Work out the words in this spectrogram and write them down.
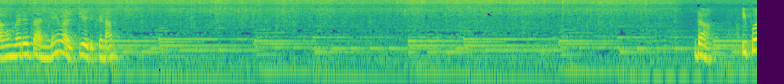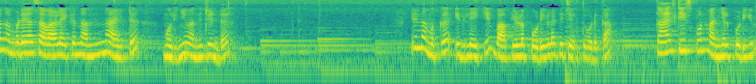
ആകും വരെ തന്നെ വഴറ്റിയെടുക്കണം. ദാ ഇപ്പോൾ നമ്മുടെ ആ സവാളയൊക്കെ നന്നായിട്ട് മുരിഞ്ഞു വന്നിട്ടുണ്ട്. ഇനി നമുക്ക് ഇതിലേക്ക് ബാക്കിയുള്ള പൊടികളൊക്കെ ചേർത്ത് കൊടുക്കാം. കാൽ ടീസ്പൂൺ മഞ്ഞൾപ്പൊടിയും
